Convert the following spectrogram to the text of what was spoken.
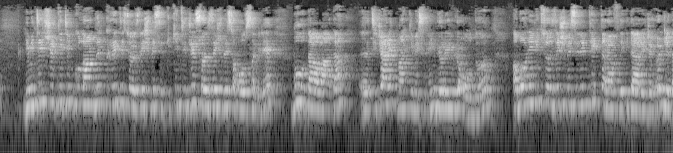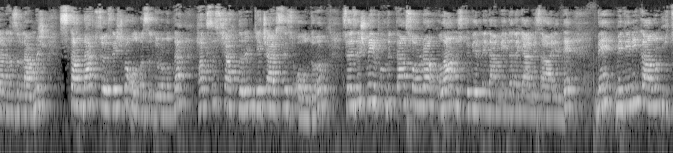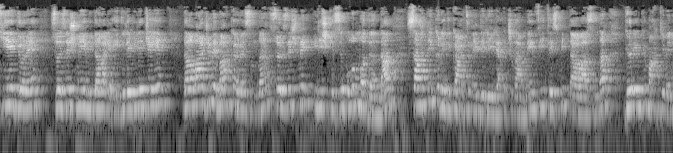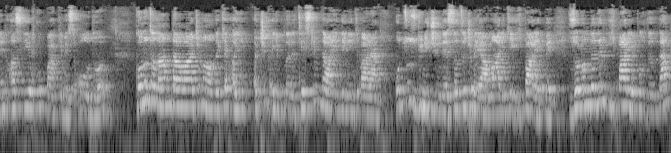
limited şirketin kullandığı kredi sözleşmesi tüketici sözleşmesi olsa bile bu davada e, ticaret mahkemesinin görevli olduğu, abonelik sözleşmesinin tek taraflı idarece önceden hazırlanmış standart sözleşme olması durumunda haksız şartların geçersiz olduğu, sözleşme yapıldıktan sonra olağanüstü bir neden meydana gelmesi halinde ve Medeni Kanun 2'ye göre sözleşmeye müdahale edilebileceği, davacı ve banka arasında sözleşme ilişkisi bulunmadığından sahte kredi kartı nedeniyle açılan menfi tespit davasında görevli mahkemenin asli hukuk mahkemesi olduğu, konut alan davacı maldaki ayıp, açık ayıpları teslim tarihinden itibaren 30 gün içinde satıcı veya malike ihbar etmek zorundadır. İhbar yapıldığında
